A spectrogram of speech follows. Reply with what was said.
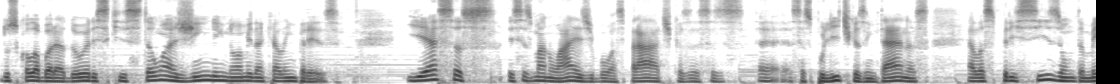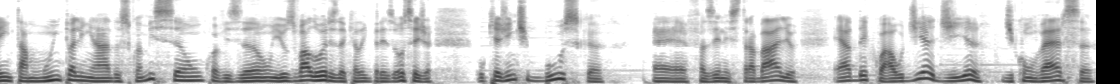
dos colaboradores que estão agindo em nome daquela empresa. E essas, esses manuais de boas práticas, essas, é, essas políticas internas, elas precisam também estar muito alinhadas com a missão, com a visão e os valores daquela empresa. Ou seja, o que a gente busca é, fazer nesse trabalho é adequar o dia a dia de conversa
